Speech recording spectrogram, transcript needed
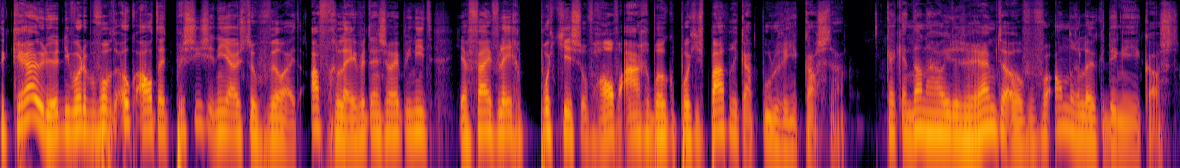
De kruiden die worden bijvoorbeeld ook altijd precies in de juiste hoeveelheid afgeleverd. En zo heb je niet ja, vijf lege potjes of half aangebroken potjes paprika poeder in je kast staan. Kijk, en dan hou je dus ruimte over voor andere leuke dingen in je kast.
